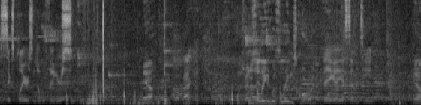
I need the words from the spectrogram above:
six players in double figures. Yeah. Who's the lead? Who's the leading scorer? Right Vega, he has 17. Yeah.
